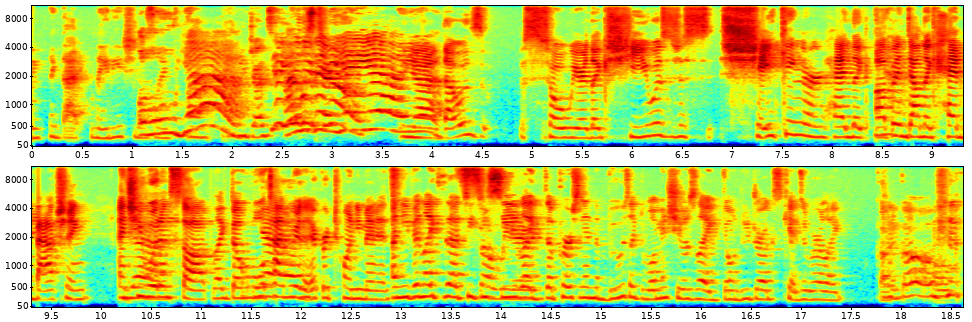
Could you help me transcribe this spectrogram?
me of, like that lady. She was Oh, like, um, yeah. on heavy drugs. Yeah, you I was there. too. Yeah, yeah, yeah, that was so weird. Like she was just shaking her head like up and down, like head bashing, and she wouldn't stop. Like the whole time we were there for twenty minutes. And even like the So TTC, weird. like the person in the booth, like the woman, she was like, "Don't do drugs, kids." And we were like, "Gotta go." and it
